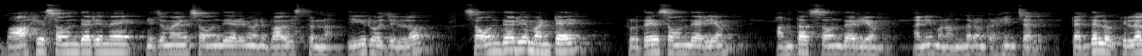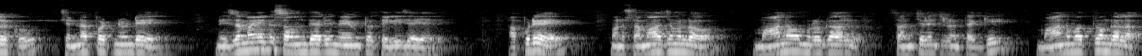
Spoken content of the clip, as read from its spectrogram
బాహ్య సౌందర్యమే నిజమైన సౌందర్యం అని భావిస్తున్న ఈ రోజుల్లో సౌందర్యం అంటే హృదయ సౌందర్యం అంత సౌందర్యం అని మనందరం గ్రహించాలి. పెద్దలు పిల్లలకు చిన్నప్పటి నుండే నిజమైన సౌందర్యం ఏమిటో తెలియజేయాలి. అప్పుడే మన సమాజంలో మానవ మృగాలు సంచరించడం తగ్గి మానవత్వం గల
